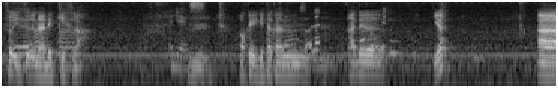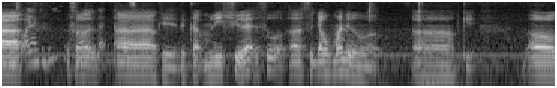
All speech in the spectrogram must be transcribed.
So dia, itu another uh, case lah. Yes. Hmm. Okay kita akan soalan- ada ya. Uh, soalan kedua. soalan tak, tak pasti. uh, okay dekat Malaysia eh. So uh, sejauh mana uh, okay. Uh,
